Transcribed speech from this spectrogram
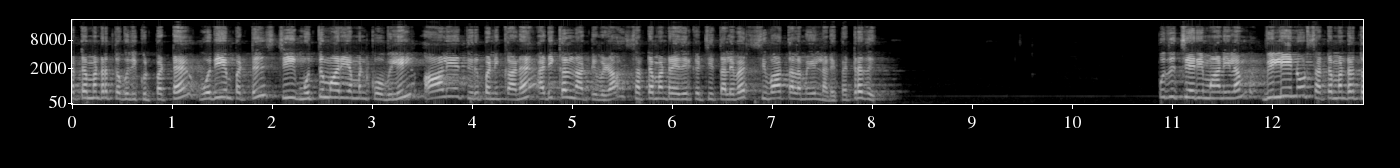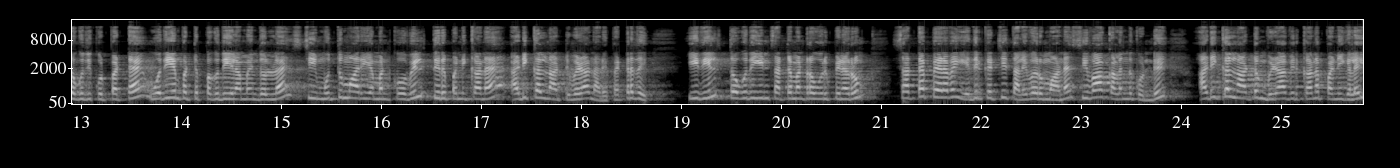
சட்டமன்ற தொகுதிக்குட்பட்ட ஒதியம்பட்டு ஸ்ரீ முத்துமாரியம்மன் கோவிலில் ஆலய திருப்பணிக்கான அடிக்கல் நாட்டு விழா சட்டமன்ற எதிர்க்கட்சித் தலைவர் சிவா தலைமையில் நடைபெற்றது. புதுச்சேரி மாநிலம் வில்லியனூர் சட்டமன்ற தொகுதிக்குட்பட்ட ஒதியம்பட்டு பகுதியில் அமைந்துள்ள ஸ்ரீ முத்துமாரியம்மன் கோவில் திருப்பணிக்கான அடிக்கல் நாட்டு விழா நடைபெற்றது. இதில் தொகுதியின் சட்டமன்ற உறுப்பினரும் சட்டப்பேரவை எதிர்க்கட்சி தலைவருமான சிவா கலந்து கொண்டு அடிக்கல் நாட்டும் விழாவிற்கான பணிகளை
